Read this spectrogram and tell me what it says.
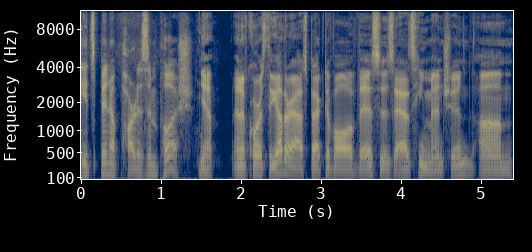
it's been a partisan push. Yeah. And of course, the other aspect of all of this is, as he mentioned, um,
